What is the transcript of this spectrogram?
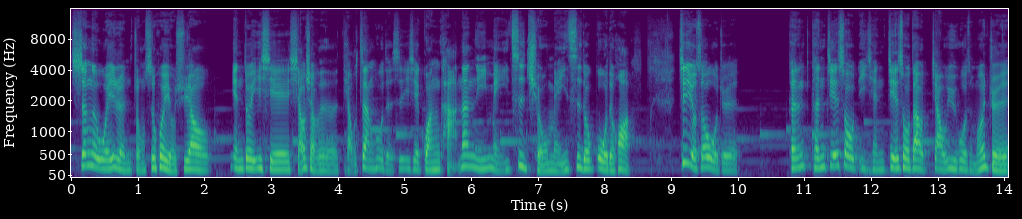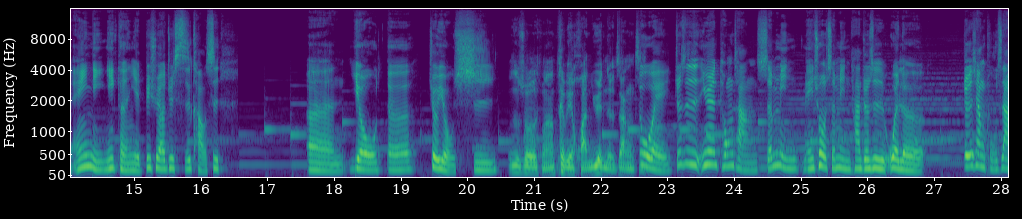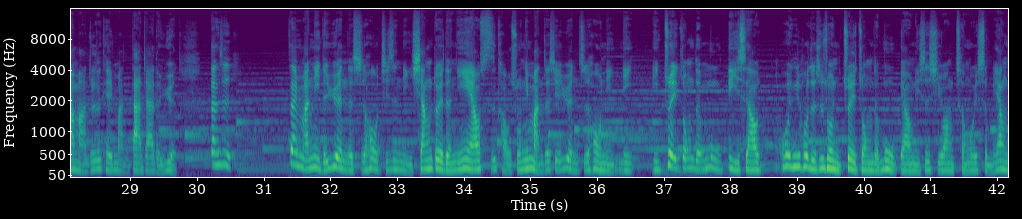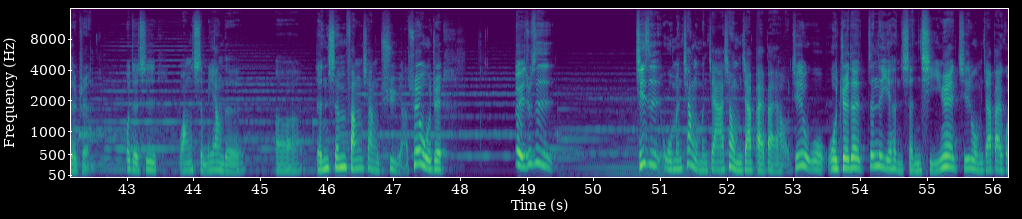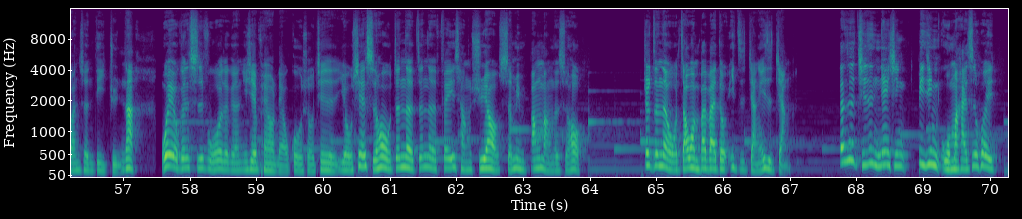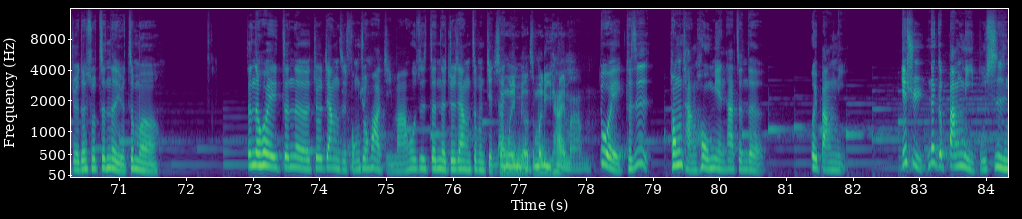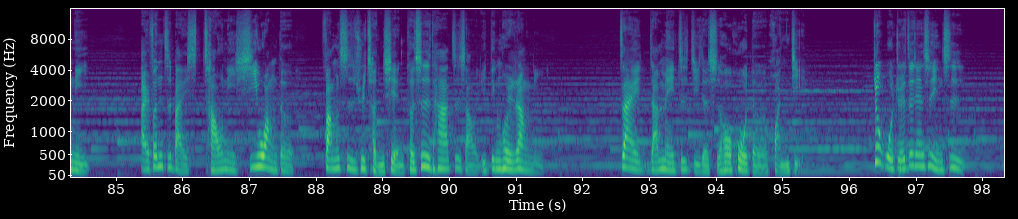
生而为人，总是会有需要面对一些小小的挑战或者是一些关卡。那你每一次求，每一次都过的话，其实有时候我觉得，可能可能接受以前接受到教育或什么，会觉得，哎，你你可能也必须要去思考是。嗯，有得就有失，不是说什么特别还愿的这样子。对，就是因为通常神明，没错，神明他就是为了，就是像菩萨嘛，就是可以满大家的愿。但是在满你的愿的时候，其实你相对的，你也要思考说，你满这些愿之后，你你你最终的目的是要，或或者是说你最终的目标，你是希望成为什么样的人，或者是往什么样的。呃，人生方向去啊，所以我觉得，对，就是其实我们像我们家，像我们家拜拜哈，其实我我觉得真的也很神奇，因为其实我们家拜关圣帝君，那我也有跟师傅或者跟一些朋友聊过，说其实有些时候真的真的非常需要神明帮忙的时候，就真的我早晚拜拜都一直讲一直讲，但是其实你内心，毕竟我们还是会觉得说，真的有这么。真的会真的就这样子逢凶化吉吗？或是真的就这样这么简单？神威没有这么厉害吗？对，可是通常后面他真的会帮你。也许那个帮你不是你百分之百朝你希望的方式去呈现，可是他至少一定会让你在燃眉之急的时候获得缓解。就我觉得这件事情是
